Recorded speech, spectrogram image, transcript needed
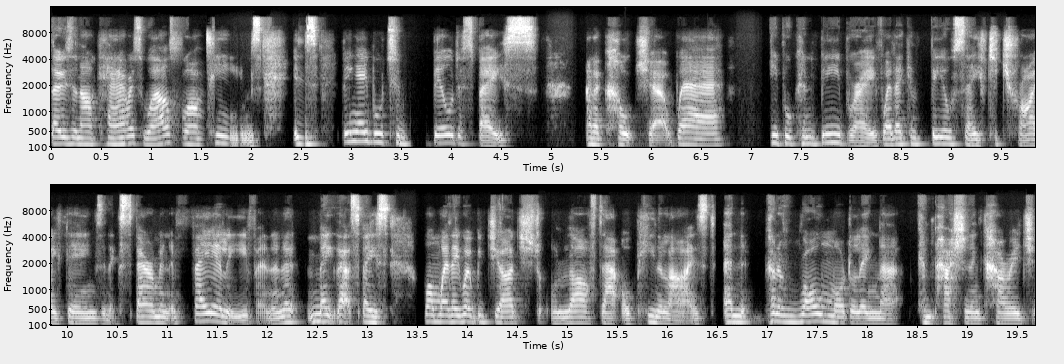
those in our care as well, so our teams, is being able to build a space and a culture where people can be brave, where they can feel safe to try things and experiment and fail, even, and make that space one where they won't be judged or laughed at or penalized, and kind of role modeling that compassion and courage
